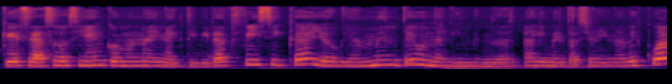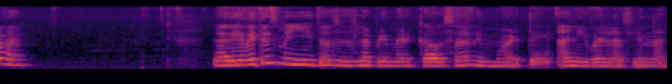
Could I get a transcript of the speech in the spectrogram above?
que se asocian con una inactividad física y obviamente una alimentación inadecuada. La diabetes mellitus es la primera causa de muerte a nivel nacional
